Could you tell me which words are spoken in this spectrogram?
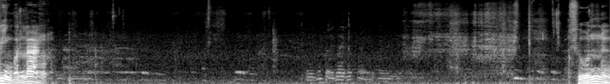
วิ่งบนล่าง ศูนย์หนึ่ง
